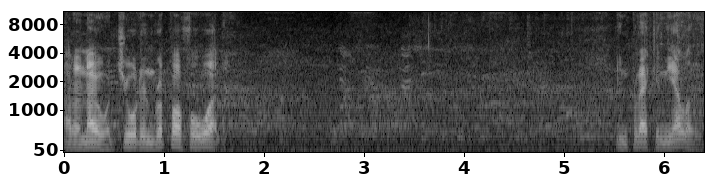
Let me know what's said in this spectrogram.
I don't know, a Jordan ripoff or what? In black and yellow.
